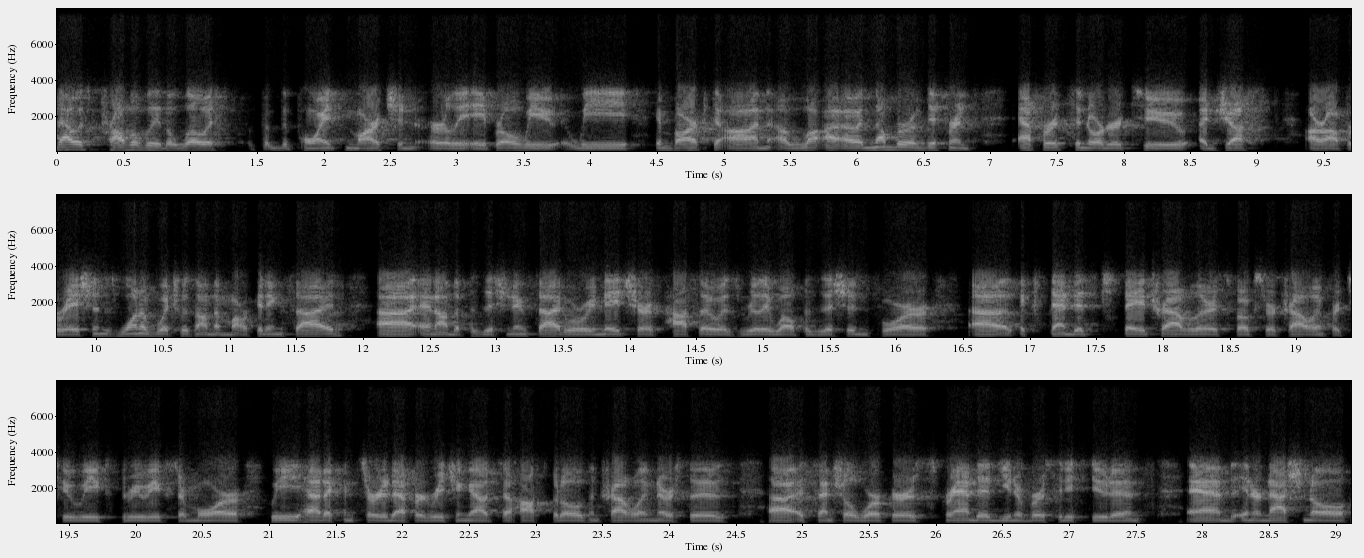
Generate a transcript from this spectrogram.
that was probably the lowest the point March and early April. We we embarked on a, lo- a number of different efforts in order to adjust our operations. One of which was on the marketing side uh, and on the positioning side, where we made sure Kasa was really well positioned for uh, extended stay travelers, folks who are traveling for two weeks, three weeks, or more. We had a concerted effort reaching out to hospitals and traveling nurses, uh, essential workers, stranded university students, and international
